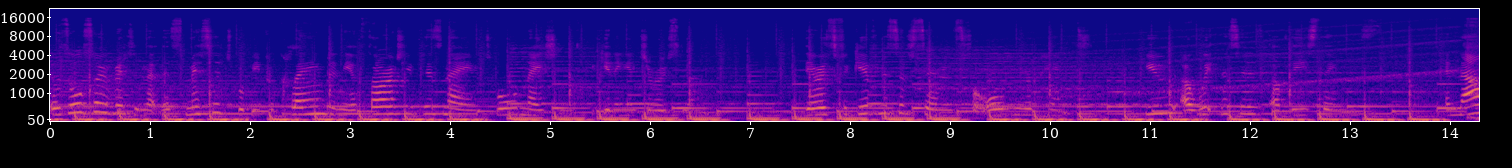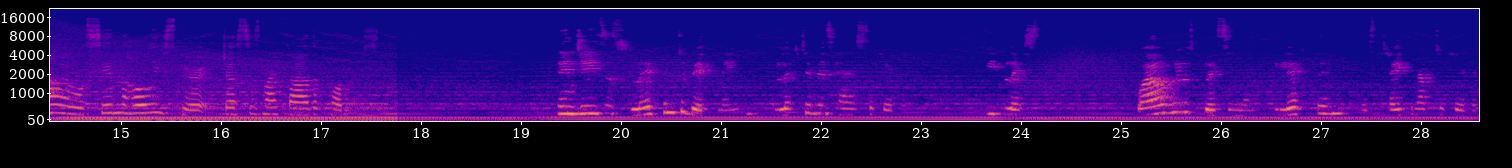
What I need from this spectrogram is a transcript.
It was also written that this message would be proclaimed in the authority of his name to all nations, beginning in Jerusalem. There is forgiveness of sins for all who repent. You are witnesses of these things. And now I will send the Holy Spirit just as my Father promised. Then Jesus led them to Bethany and lifted his hands to heaven. He blessed them. While he was blessing them, he left them and was taken up to heaven.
